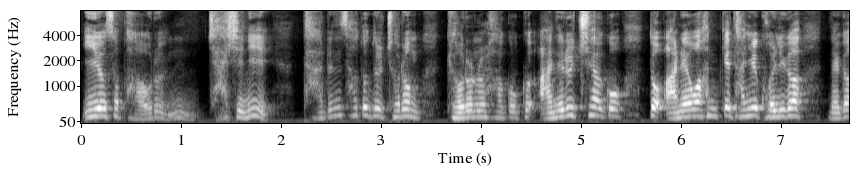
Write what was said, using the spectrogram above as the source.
이어서 바울은 자신이 다른 사도들처럼 결혼을 하고 그 아내를 취하고 또 아내와 함께 다닐 권리가 내가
